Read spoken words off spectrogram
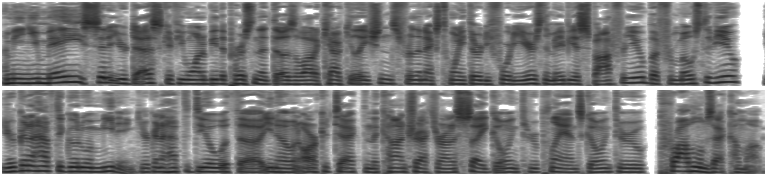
I mean, you may sit at your desk if you want to be the person that does a lot of calculations for the next 20, 30, 40 years. There may be a spot for you, but for most of you, you're going to have to go to a meeting. You're going to have to deal with, uh, you know, an architect and the contractor on a site, going through plans, going through problems that come up.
